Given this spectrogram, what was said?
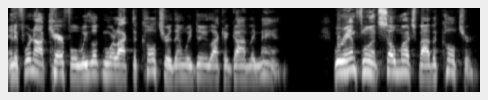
And if we're not careful, we look more like the culture than we do like a godly man. We're influenced so much by the culture.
